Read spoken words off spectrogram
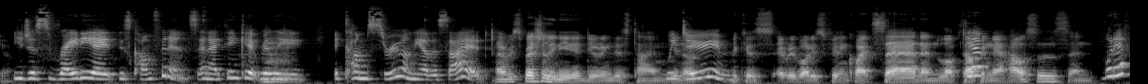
Yeah. you just radiate this confidence and I think it really it comes through on the other side. And we especially need it during this time. We you know, do. Because everybody's feeling quite sad and locked up in their houses and Whatever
